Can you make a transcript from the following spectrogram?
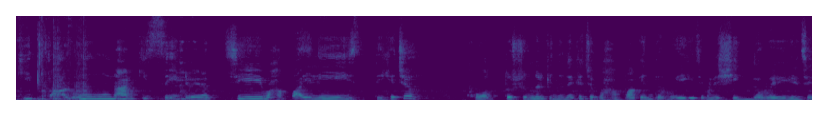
কি দারুণ, আর কি সেন্ট বেরোচ্ছে। ভাপা ইলিশ, দেখেছ? কত সুন্দর কিন্তু দেখেছ, ভাপা কিন্তু হয়ে গেছে মানে সিদ্ধ হয়ে গেছে।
